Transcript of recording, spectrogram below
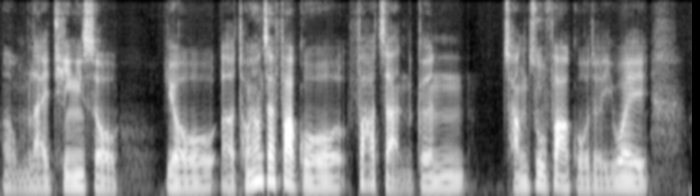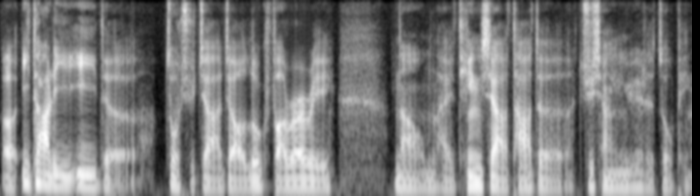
呃，我们来听一首由呃同样在法国发展跟常驻法国的一位呃意大利裔的作曲家叫 Luc Ferrari，那我们来听一下他的具象音乐的作品。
